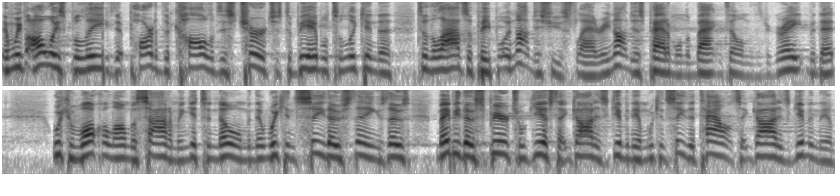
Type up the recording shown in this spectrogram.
And we've always believed that part of the call of this church is to be able to look into to the lives of people and not just use flattery, not just pat them on the back and tell them that they're great, but that we can walk along beside them and get to know them and that we can see those things those maybe those spiritual gifts that god has given them. We can see the talents that god has given them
